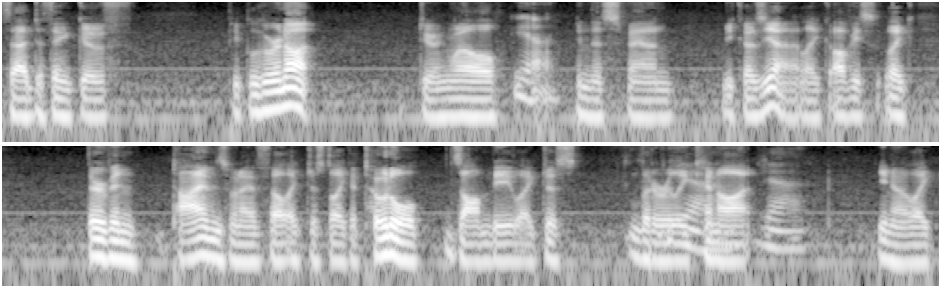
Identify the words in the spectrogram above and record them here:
sad to think of people who are not doing well yeah, in this span, because yeah, like obviously, like there have been times when I've felt like just like a total zombie, like just literally yeah, cannot, Yeah, you know, like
